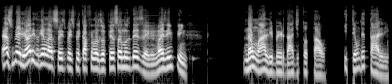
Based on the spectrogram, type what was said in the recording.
As melhores relações pra explicar filosofia são nos desenhos, mas enfim. Não há liberdade total. E tem um detalhe:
